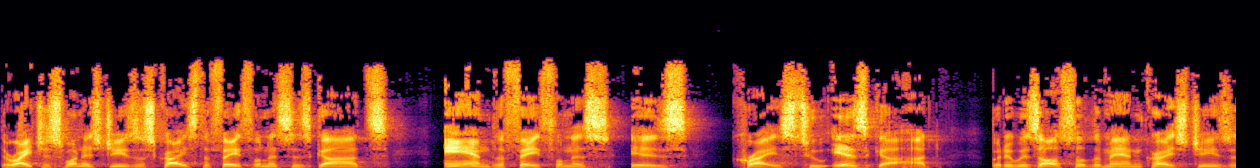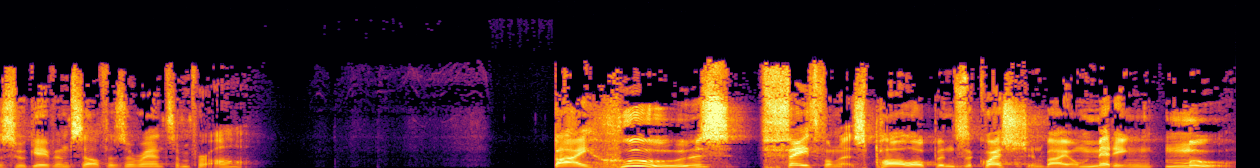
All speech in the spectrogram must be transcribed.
The righteous one is Jesus Christ, the faithfulness is God's, and the faithfulness is Christ, who is God, but it was also the man Christ Jesus who gave himself as a ransom for all. By whose faithfulness? Paul opens the question by omitting mu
